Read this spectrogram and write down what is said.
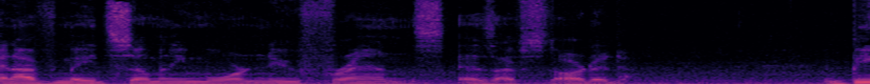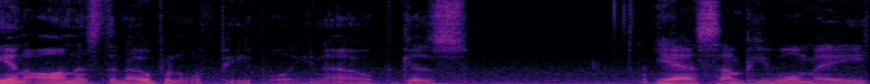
and I've made so many more new friends as I've started being honest and open with people, you know, because yeah, some people may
